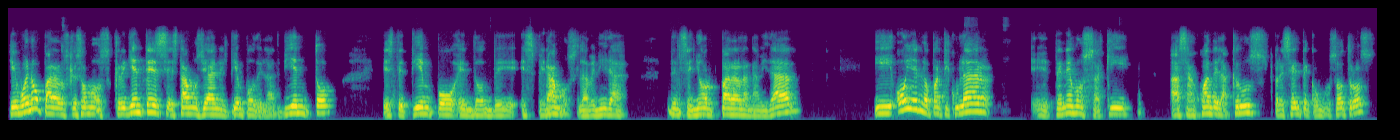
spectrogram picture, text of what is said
Que bueno, para los que somos creyentes, estamos ya en el tiempo del Adviento, este tiempo en donde esperamos la venida del Señor para la Navidad. Y hoy en lo particular eh, tenemos aquí a San Juan de la Cruz presente con nosotros.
